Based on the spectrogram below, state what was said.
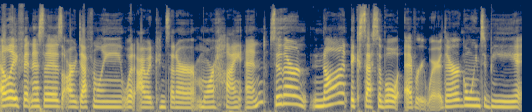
LA Fitnesses are definitely what I would consider more high end. So they're not accessible everywhere. They're going to be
